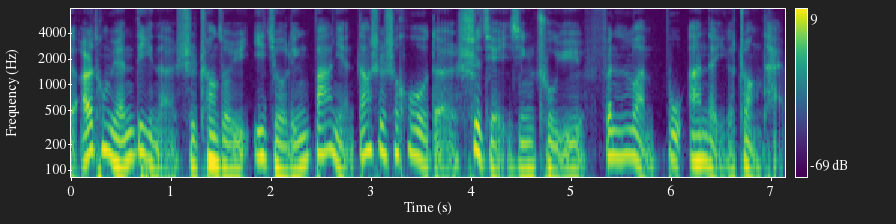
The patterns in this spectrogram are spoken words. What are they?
个《儿童园地》呢，是创作于一九零八年，当时时候的世界已经处于纷乱不安的一个状态。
